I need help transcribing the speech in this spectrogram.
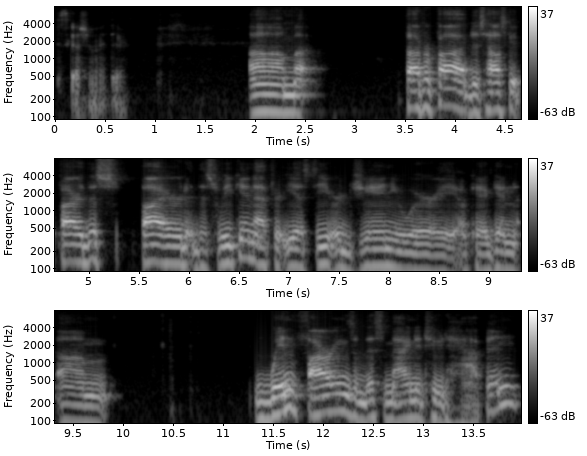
discussion right there. um, five for five. Does House get fired this fired this weekend after ESD or January? Okay, again, um, when firings of this magnitude happen,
